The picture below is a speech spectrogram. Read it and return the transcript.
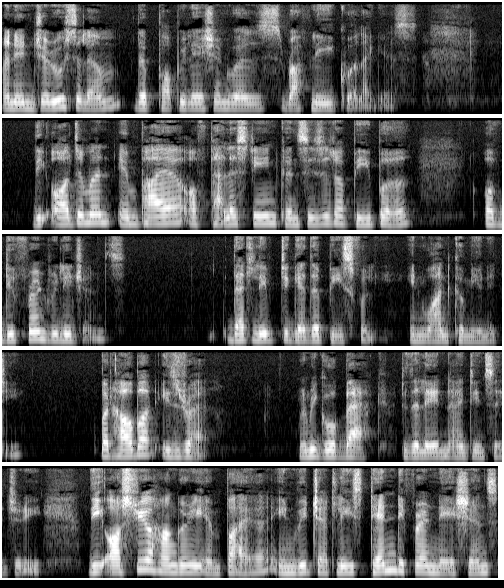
And in Jerusalem, the population was roughly equal, I guess. The Ottoman Empire of Palestine consisted of people of different religions that lived together peacefully in one community. But how about Israel? When we go back to the late 19th century, the Austro Hungary Empire, in which at least 10 different nations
